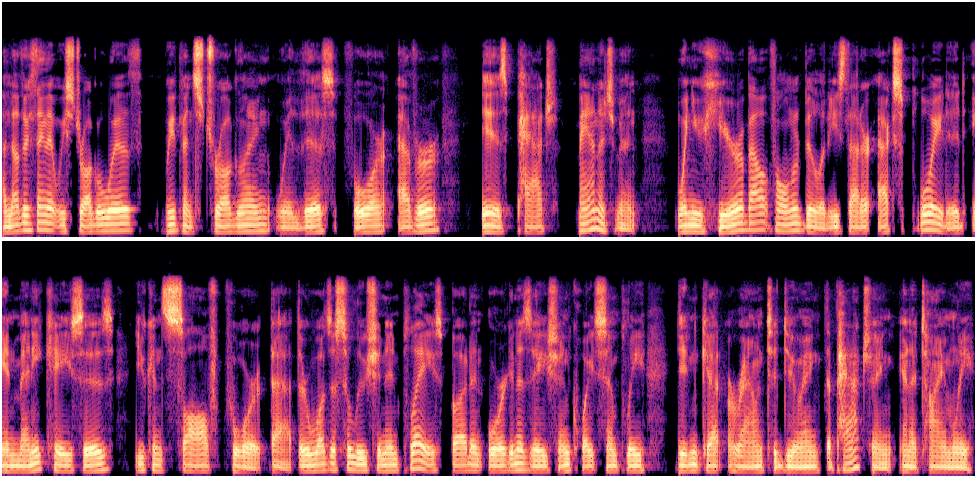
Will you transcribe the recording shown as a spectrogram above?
Another thing that we struggle with, we've been struggling with this forever, is patch management. When you hear about vulnerabilities that are exploited, in many cases, you can solve for that. There was a solution in place, but an organization quite simply didn't get around to doing the patching in a timely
